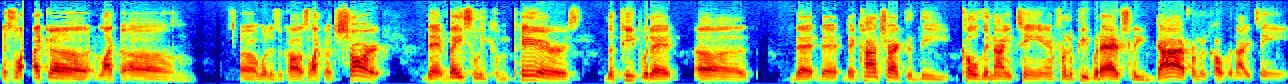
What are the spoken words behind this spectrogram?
it's like a like a um, uh, what is it called? It's like a chart that basically compares the people that uh, that that that contracted the COVID nineteen and from the people that actually died from the COVID nineteen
